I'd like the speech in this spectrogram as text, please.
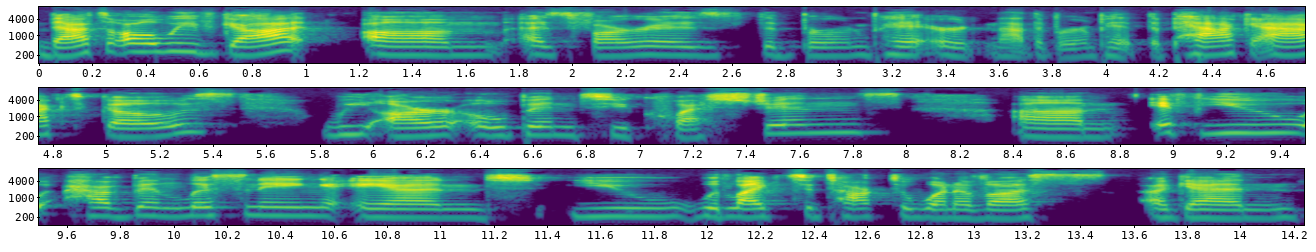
that's all we've got um, as far as the burn pit or not the burn pit, the PACT Act goes. We are open to questions. Um, if you have been listening and you would like to talk to one of us again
